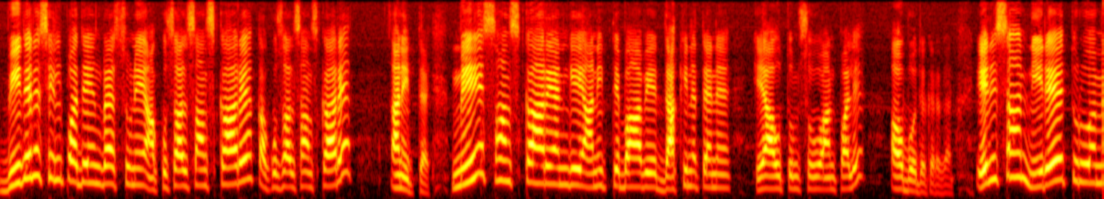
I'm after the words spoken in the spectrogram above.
බිදෙන සිල්පදයෙන් රැස්වුනේ අකුසල් සංස්කාරයක් අකුසල් සංස්කාරයක් අනිත්තයි. මේ සංස්කාරයන්ගේ අනිත්‍ය භාවය දකින තැන එය අවුතුම් සෝවාන් පලය අවබෝධ කරගන්න. එනිසා නිරේතුරුවම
